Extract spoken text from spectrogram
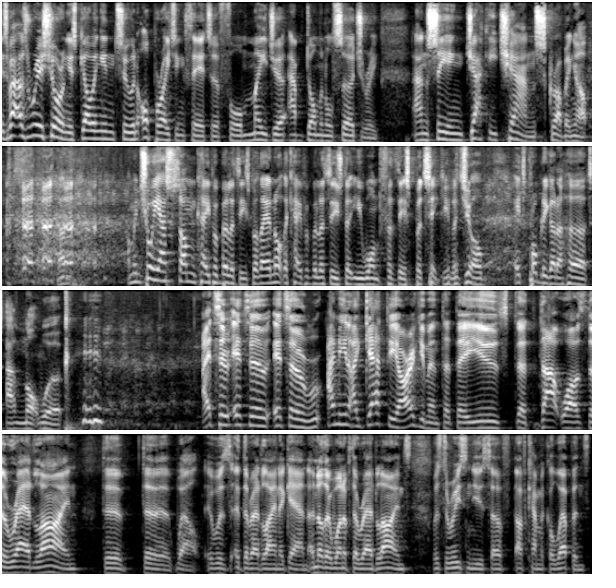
is about as reassuring as going into an operating theatre for major abdominal surgery and seeing Jackie Chan scrubbing up. Um, I mean, sure, he has some capabilities, but they are not the capabilities that you want for this particular job. It's probably going to hurt and not work. It's a, it's a, it's a. I mean, I get the argument that they used that that was the red line. The, the, well, it was the red line again. Another one of the red lines was the recent use of, of chemical weapons.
